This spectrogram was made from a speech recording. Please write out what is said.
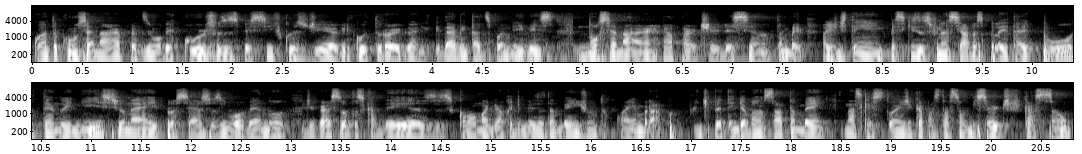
quanto com o Senar para desenvolver cursos específicos de agricultura orgânica que devem estar disponíveis no Senar a partir desse ano também. A gente tem pesquisas financiadas pela Itaipu, tendo início, né, e processos envolvendo diversas outras cadeias, como a mandioca de mesa também, junto com a Embrapa. A gente pretende avançar também nas questões de capacitação de certificação,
